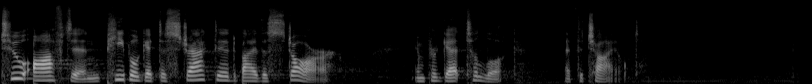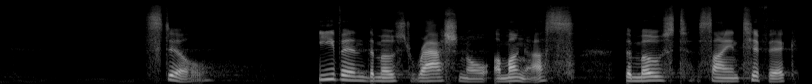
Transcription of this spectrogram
too often people get distracted by the star and forget to look at the child. Still, even the most rational among us, the most scientific,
